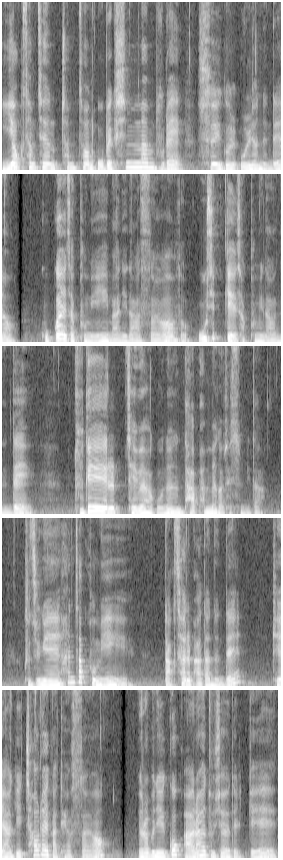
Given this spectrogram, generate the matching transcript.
2억 3,510만 불의 수익을 올렸는데요. 고가의 작품이 많이 나왔어요. 그래서 50개 작품이 나왔는데 두 개를 제외하고는 다 판매가 됐습니다. 그 중에 한 작품이 낙찰을 받았는데 계약이 철회가 되었어요. 여러분이 꼭 알아두셔야 될 게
